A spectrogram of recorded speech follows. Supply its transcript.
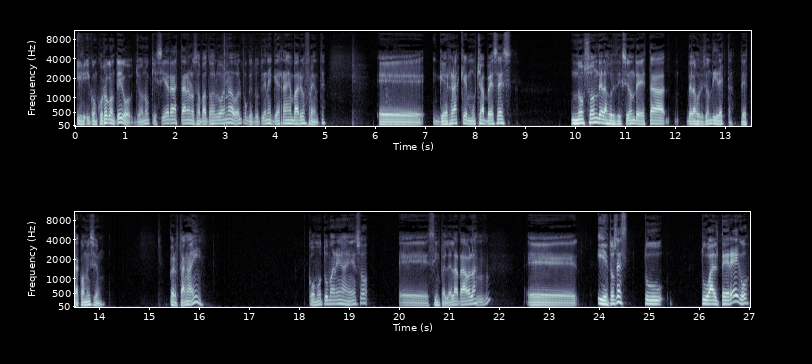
y, concurro contigo, yo no quisiera estar en los zapatos del gobernador porque tú tienes guerras en varios frentes, eh, guerras que muchas veces no son de la jurisdicción de esta, de la jurisdicción directa de esta comisión, pero están ahí. ¿Cómo tú manejas eso eh, sin perder la tabla? Eh, y entonces tu, tu alter ego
